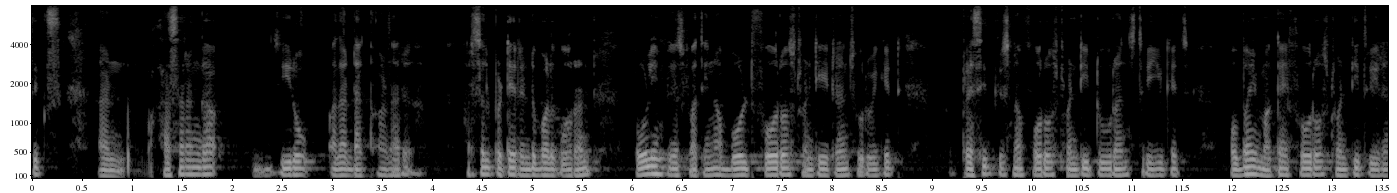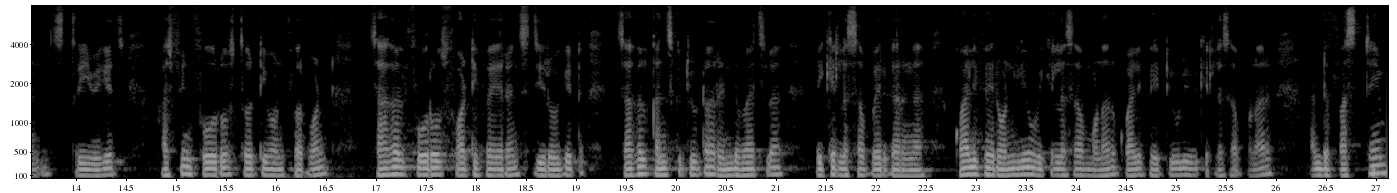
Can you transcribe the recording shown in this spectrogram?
சிக்ஸ் அண்ட் ஹசரங்கா ஜீரோ அதான் டக் ஆனார் ஹர்ஷல் ரெண்டு பாலுக்கு ஒரு ரன் பவுலிங் ஃபிகர்ஸ் பார்த்தீங்கன்னா Boult four overs twenty eight runs ஒரு wicket Prasidh Krishna four overs twenty two runs three wickets Obed McCoy four overs twenty three runs three wickets Ashwin four overs thirty one for one Chahal four overs forty five runs zero wicket Chahal கன்ஸ்கியூட்டிவாக ரெண்டு மேட்ச்சில் விக்கெட்லெஸ்ஸாக போயிருக்காருங்க. குவாலிஃபயர் ஒன்லேயும் விக்கெட்லெஸ்ஸாக போனார். குவாலிஃபயர் டூலேயும் விக்கெட்லெஸ்ஸாக போனார். அண்டு ஃபஸ்ட் டைம்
